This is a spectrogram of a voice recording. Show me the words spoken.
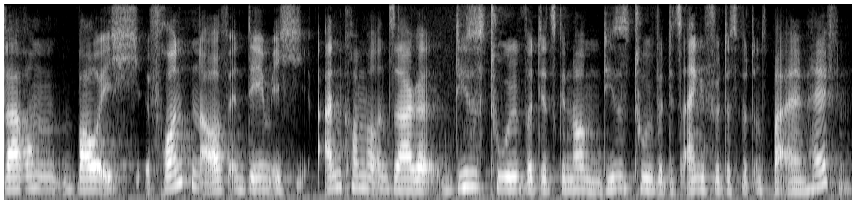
warum baue ich Fronten auf, indem ich ankomme und sage, dieses Tool wird jetzt genommen, dieses Tool wird jetzt eingeführt, das wird uns bei allem helfen.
